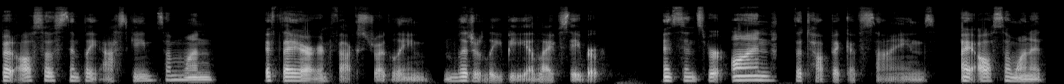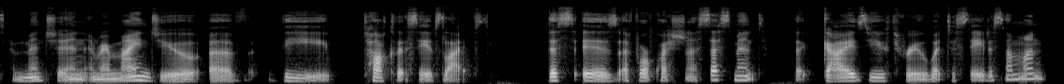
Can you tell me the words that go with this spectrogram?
but also simply asking someone if they are in fact struggling can literally be a lifesaver. And since we're on the topic of signs, I also wanted to mention and remind you of the talk that saves lives. This is a four question assessment that guides you through what to say to someone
